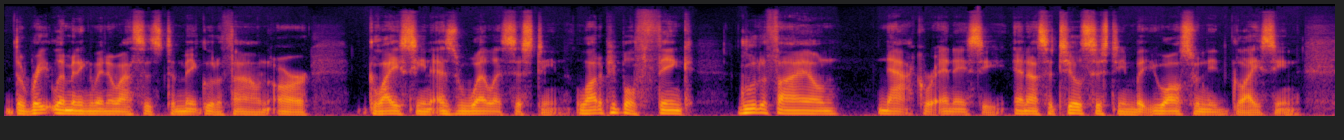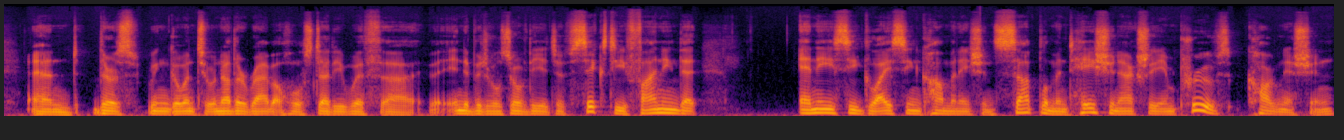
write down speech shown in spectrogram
the rate limiting amino acids to make glutathione are glycine as well as cysteine. A lot of people think glutathione, NAC or NAC, N-acetylcysteine, but you also need glycine. And there's we can go into another rabbit hole study with uh, individuals over the age of 60, finding that NAC glycine combination supplementation actually improves cognition,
